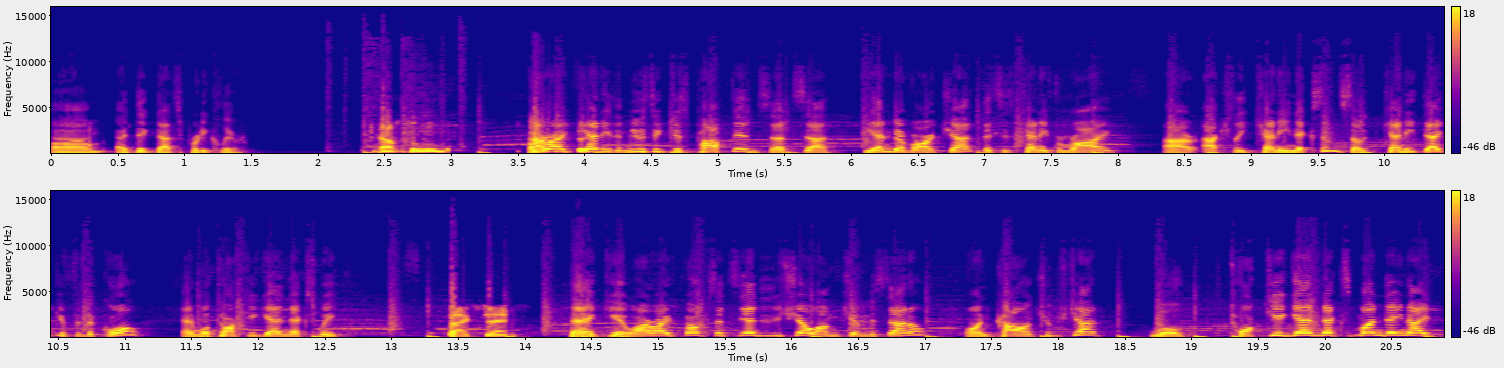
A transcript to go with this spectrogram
Um, I think that's pretty clear. Absolutely. All right, Kenny, the music just popped in. So that's uh, the end of our chat. This is Kenny from Rye, uh, actually, Kenny Nixon. So, Kenny, thank you for the call, and we'll talk to you again next week. Thanks, James. Thank you. All right, folks, that's the end of the show. I'm Jim Massano on College Hoops Chat. We'll talk to you again next Monday night,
